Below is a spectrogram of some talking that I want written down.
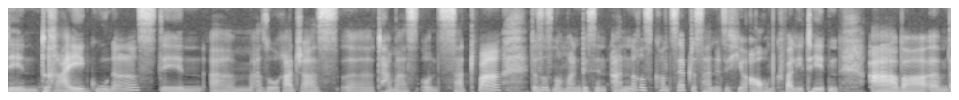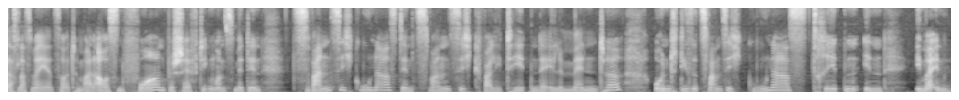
den drei Gunas, den ähm, also Rajas, äh, Tamas und Sattva. Das ist nochmal ein bisschen anderes Konzept. Es handelt sich hier auch um Qualitäten, aber ähm, das lassen wir jetzt heute mal außen vor und beschäftigen uns mit den 20 Gunas, den 20 Qualitäten der Elemente. Und diese 20 Gunas treten in immer in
